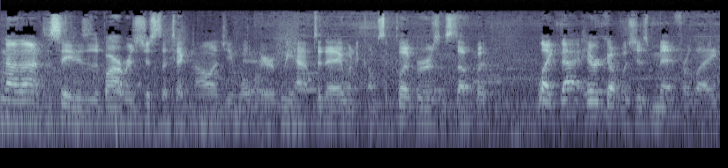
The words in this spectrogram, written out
Now, not to say this is a barber, it's just the technology and what we're, we have today when it comes to clippers and stuff. But like that haircut was just meant for like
